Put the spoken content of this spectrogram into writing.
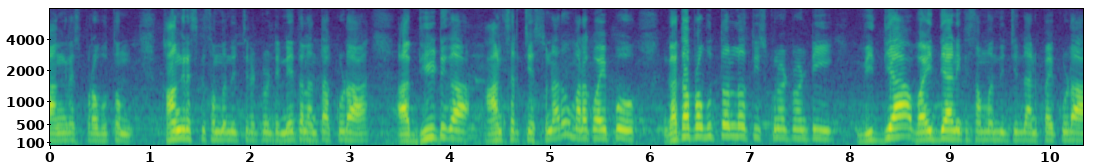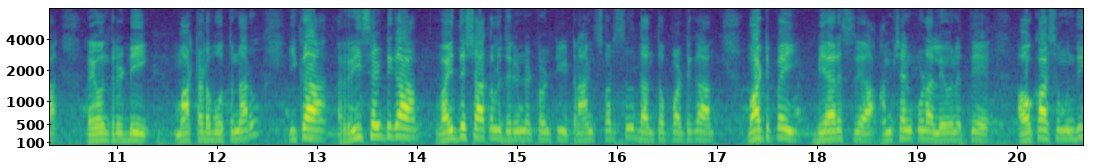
కాంగ్రెస్ ప్రభుత్వం కాంగ్రెస్కి సంబంధించినటువంటి నేతలంతా కూడా ధీటుగా ఆన్సర్ చేస్తున్నారు. మరొకవైపు గత ప్రభుత్వంలో తీసుకున్నటువంటి విద్య వైద్యానికి సంబంధించిన దానిపై కూడా రేవంత్ రెడ్డి మాట్లాడబోతున్నారు. ఇక రీసెంట్గా వైద్య శాఖలో జరిగినటువంటి ట్రాన్స్ఫర్స్ బీఆర్ఎస్ దాంతోపాటుగా వాటిపై బీఆర్ఎస్ అంశాన్ని కూడా లేవనెత్తే అవకాశం ఉంది.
